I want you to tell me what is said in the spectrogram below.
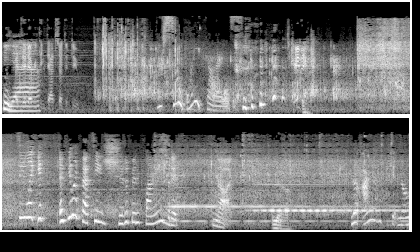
did Yeah. everything Dad said to do. You're so white, guys. See, like it. I feel like that scene should have been funny, but it's not. yeah. No, I don't get no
